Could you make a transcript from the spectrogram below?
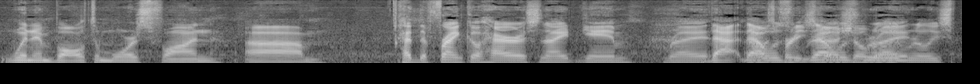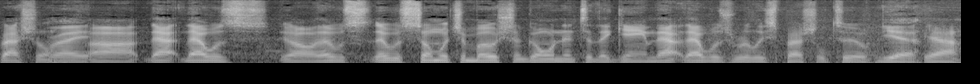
win in Baltimore is fun. Um, had the Franco Harris night game, right? that that, was, pretty that special, was really right? really special. Right. Uh, that that was oh that was there was so much emotion going into the game. That that was really special too. Yeah. Yeah.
